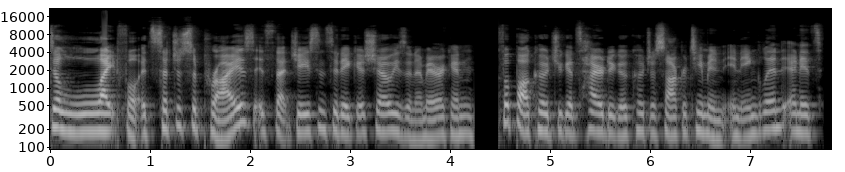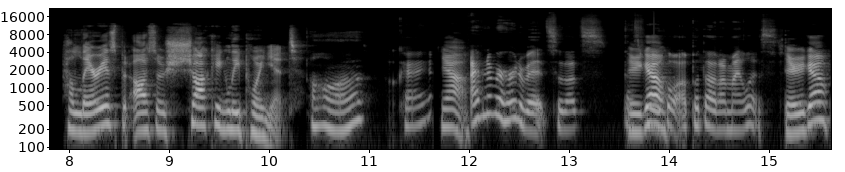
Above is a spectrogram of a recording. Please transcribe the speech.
delightful. It's such a surprise. It's that Jason Sudeikis show. He's an American football coach who gets hired to go coach a soccer team in, in England. And it's hilarious, but also shockingly poignant. Aw. Okay. Yeah. I've never heard of it, so that's, that's There you really go. Cool. I'll put that on my list. There you go.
